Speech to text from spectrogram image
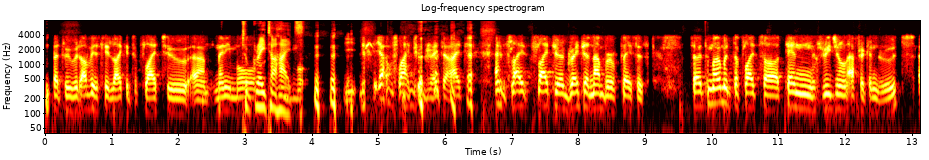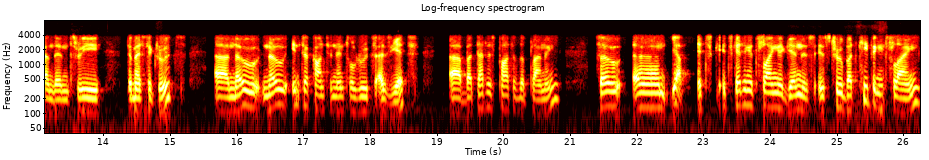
but we would obviously like it to fly to um, many more to greater heights. More, yeah, fly to greater heights and fly fly to a greater number of places. So at the moment, the flights are ten regional African routes and then three domestic routes. Uh, no, no intercontinental routes as yet, uh, but that is part of the planning. So um, yeah, it's it's getting it flying again is is true, but keeping it flying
